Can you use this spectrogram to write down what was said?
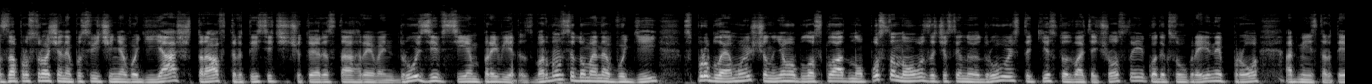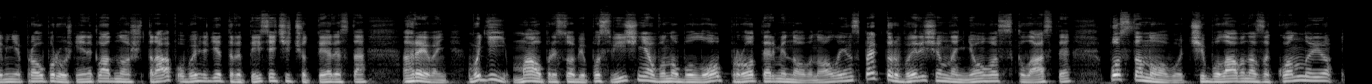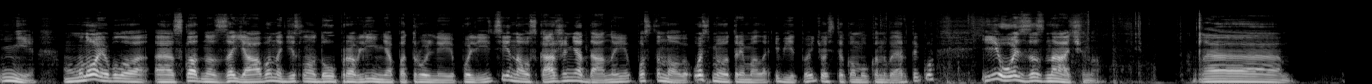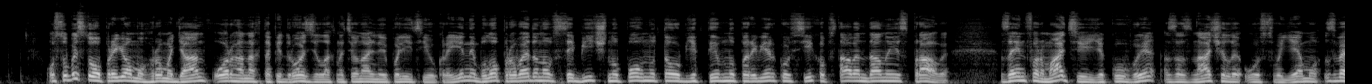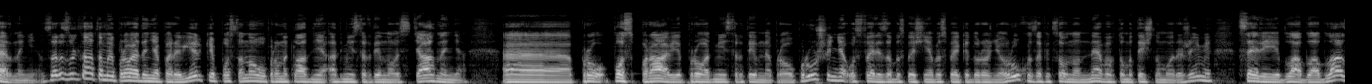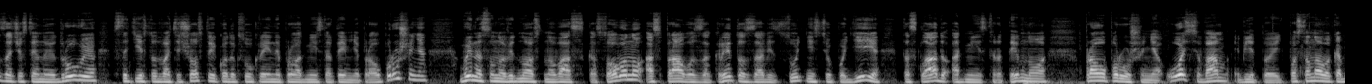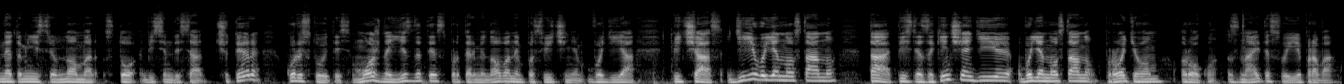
За прострочене посвідчення водія штраф 3400 гривень. Друзі, всім привіт! Звернувся до мене водій з проблемою, що на нього було складено постанову за частиною 2 статті 126 Кодексу України про адміністративні правопорушення. І накладено штраф у вигляді 3400 гривень. Водій мав при собі посвідчення, воно було протерміновано, але інспектор вирішив на нього скласти постанову. Чи була вона законною? Ні. Мною було е, складно заяву, надіслано до управління патрульної поліції на оскарження даної постанови. Ось ми отримали відповідь, ось в такому конвертику. І ось зазначено. Е, Особистого прийому громадян в органах та підрозділах Національної поліції України було проведено всебічну, повну та об'єктивну перевірку всіх обставин даної справи за інформацією, яку ви зазначили у своєму зверненні. За результатами проведення перевірки, постанову про накладення адміністративного стягнення е, про по справі про адміністративне правопорушення у сфері забезпечення безпеки дорожнього руху зафіксовано не в автоматичному режимі серії бла бла бла за частиною 2 статті 126 Кодексу України про адміністративні правопорушення винесено відносно вас скасовано, а справу закрито за відсутністю події та складу адміністративного правопорушення. Ось вам відповідь. Постанова Кабінету міністрів номер 184. Користуйтесь, можна їздити з протермінованим посвідченням водія під час дії воєнного стану та після закінчення дії воєнного стану протягом року. Знайте свої права.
